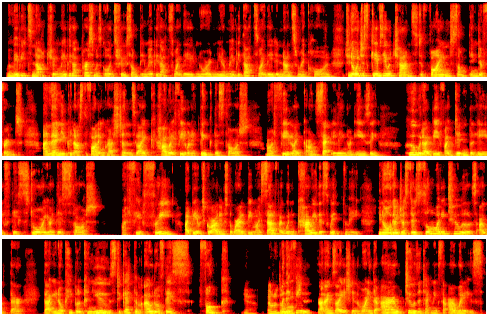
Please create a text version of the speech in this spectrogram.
maybe it's not true. Maybe that person was going through something. Maybe that's why they ignored me, or maybe that's why they didn't answer my call. Do you know, it just gives you a chance to find something different. And then you can ask the following questions like, how do I feel when I think this thought? Or I feel like unsettling, uneasy. Who would I be if I didn't believe this story or this thought? I feel free. I'd be able to go out into the world, be myself. I wouldn't carry this with me. You know, there just there's so many tools out there that you know people can use to get them out of this funk. Yeah, out of the when they feel that anxiety in the morning. There are tools and techniques. There are ways.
